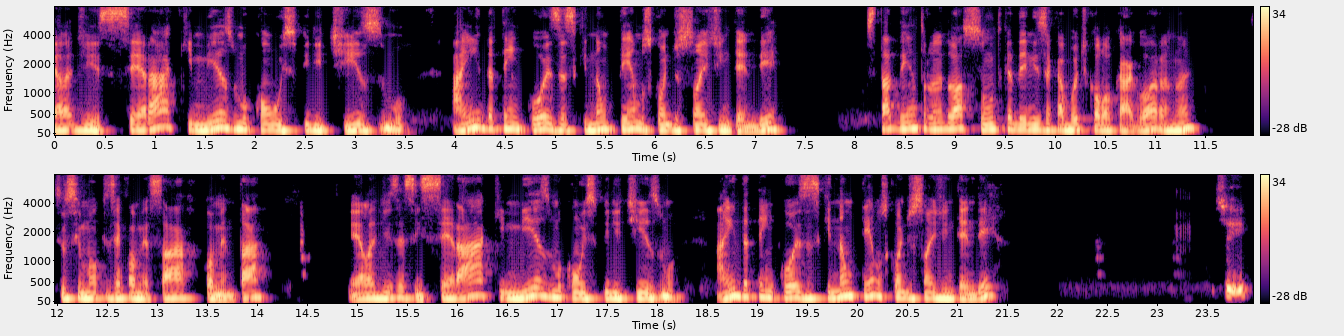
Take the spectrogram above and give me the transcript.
Ela diz: será que mesmo com o Espiritismo ainda tem coisas que não temos condições de entender? Está dentro né, do assunto que a Denise acabou de colocar agora, não é? Se o Simão quiser começar comentar, ela diz assim: será que mesmo com o Espiritismo ainda tem coisas que não temos condições de entender? Sim,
